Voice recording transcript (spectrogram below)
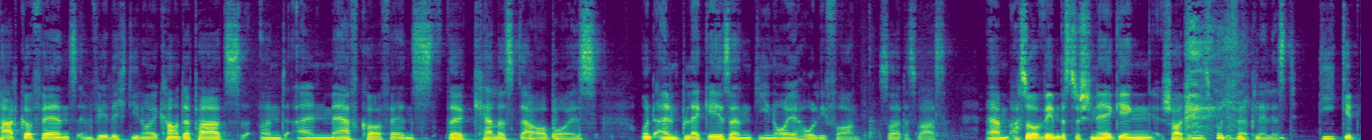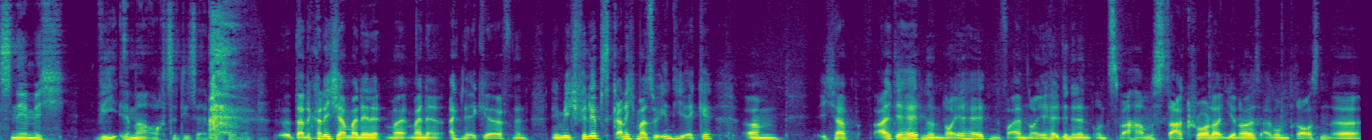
Hardcore-Fans empfehle ich die neue Counterparts und allen Mathcore-Fans The Callous Dower Boys und allen Blackgazern die neue Holy Fawn. So, das war's. Ähm, ach so, wem das zu schnell ging, schaut in die Spotify-Playlist. Die gibt's nämlich wie immer auch zu dieser Episode. Äh, Dann kann ich ja meine, meine, meine eigene Ecke eröffnen. Nämlich Philips gar nicht mal so in die Ecke. Ähm, ich habe alte Helden und neue Helden, vor allem neue Heldinnen. Und zwar haben Starcrawler ihr neues Album draußen, äh,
